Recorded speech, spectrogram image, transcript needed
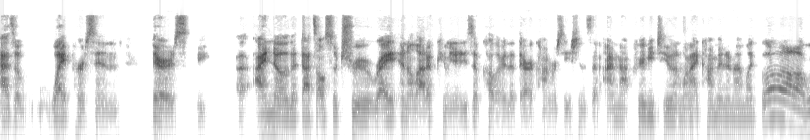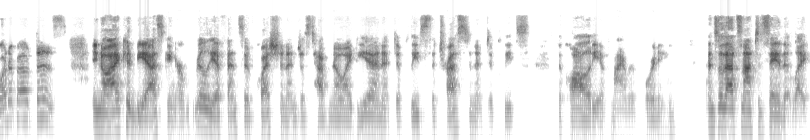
as a white person there's I know that that's also true, right? In a lot of communities of color, that there are conversations that I'm not privy to. And when I come in and I'm like, oh, what about this? You know, I could be asking a really offensive question and just have no idea. And it depletes the trust and it depletes the quality of my reporting. And so that's not to say that like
